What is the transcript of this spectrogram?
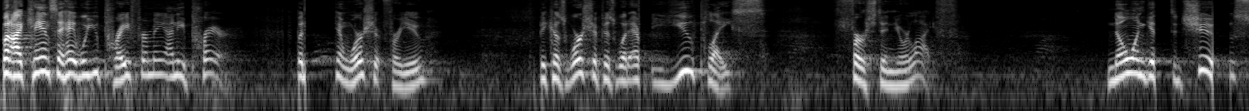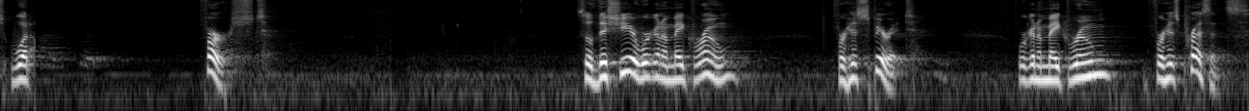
But I can say, hey, will you pray for me? I need prayer. But I can worship for you because worship is whatever you place first in your life. No one gets to choose what first. So this year, we're going to make room for His Spirit. We're going to make room for His presence.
